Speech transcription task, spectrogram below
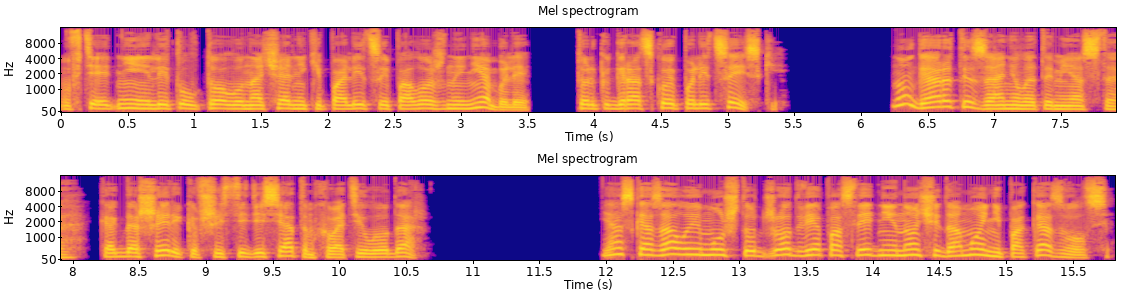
В те дни Литл Толлу начальники полиции положены не были, только городской полицейский. Ну, Гаррет и занял это место, когда Шерика в шестидесятом хватил удар. Я сказала ему, что Джо две последние ночи домой не показывался,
